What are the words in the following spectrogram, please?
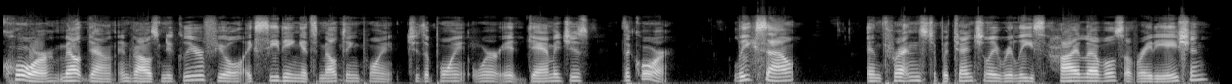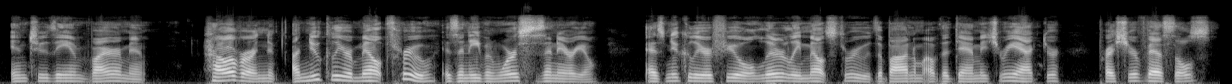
core meltdown involves nuclear fuel exceeding its melting point to the point where it damages the core, leaks out, and threatens to potentially release high levels of radiation into the environment. However, a, nu a nuclear melt through is an even worse scenario, as nuclear fuel literally melts through the bottom of the damaged reactor pressure vessels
